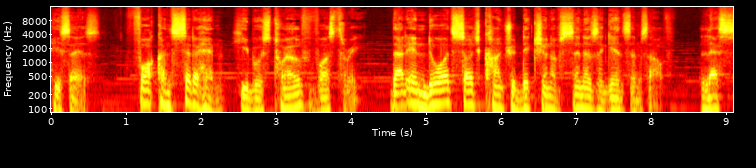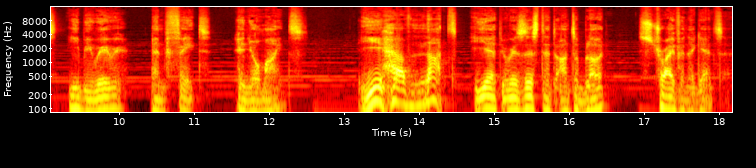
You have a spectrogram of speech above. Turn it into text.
He says, For consider him, Hebrews 12, verse 3 that endured such contradiction of sinners against himself, lest ye be weary and faint in your minds. Ye have not yet resisted unto blood, striving against it.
